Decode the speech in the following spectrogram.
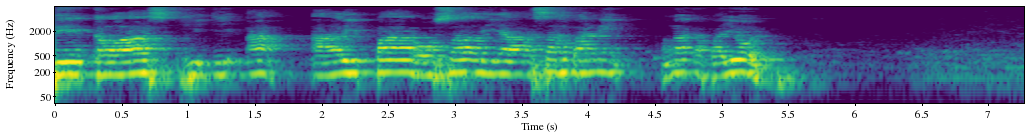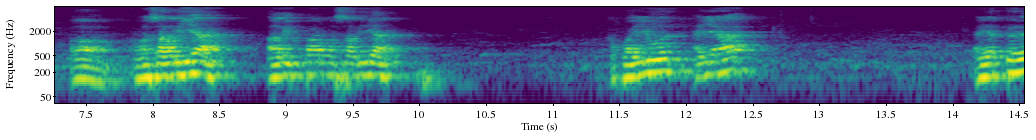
Di kelas hiji A Alipa Rosalia Sahbani. Enggak kapayun oh, Rosalia Alipa Rosalia. Kapayun ayah ayah te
